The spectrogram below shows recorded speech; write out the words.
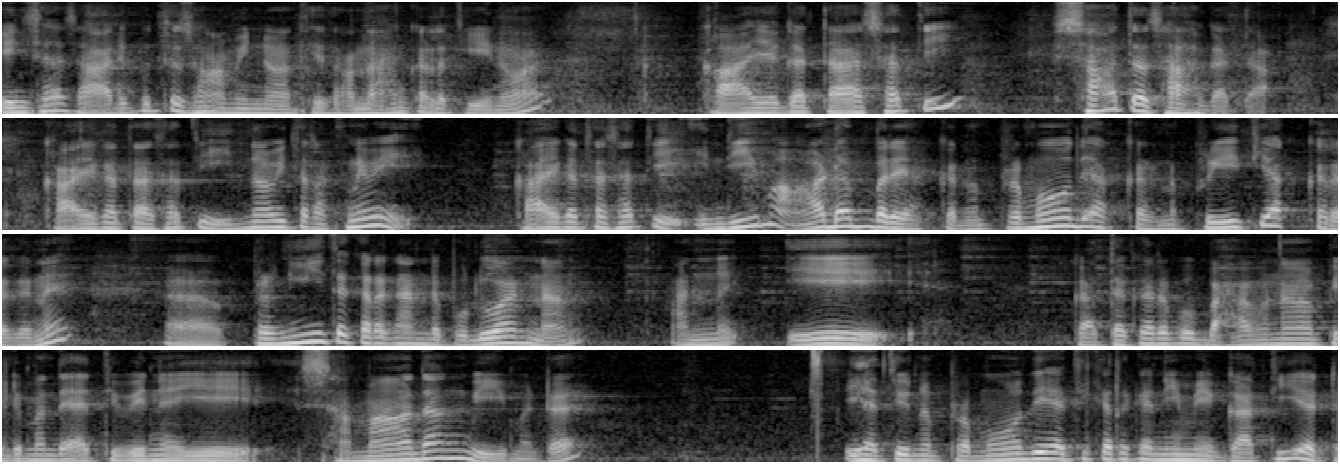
ඒ නිසා සාරිපුත්‍ර ස්වාමීන් වහන්සේ සඳහන් කළා තියෙනවා කායගත සති සාත සහගත කායගත සති ඉන්න විතරක් නෙවෙයි. කායගත සති ඉඳීම ආඩම්බරයක් කරන ප්‍රමෝදයක් කරන ප්‍රීතියක් කරගෙන ප්‍රනීත කරගන්න පුළුවන් නම් අන්න ඒ ගත කරපු භාවනාව පිළිබඳ ඇති වෙන ඒ සමාදන් වීමට ඒ ඇති වෙන ප්‍රමෝදය ඇති කරගැනීමේ ගතියට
